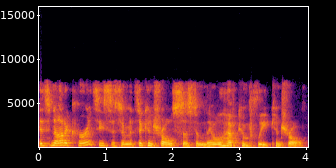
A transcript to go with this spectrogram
it's not a currency system, it's a control system. They will have complete control.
